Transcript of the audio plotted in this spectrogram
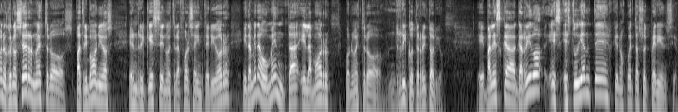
Bueno, conocer nuestros patrimonios enriquece nuestra fuerza interior y también aumenta el amor por nuestro rico territorio. Eh, Valesca Garrido es estudiante que nos cuenta su experiencia.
